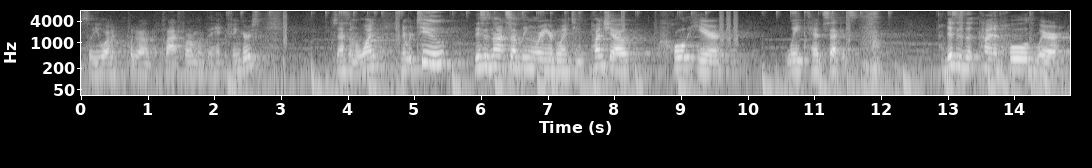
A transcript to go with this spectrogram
So you want to put it on a platform with the fingers. So that's number one. Number two, this is not something where you're going to punch out, hold it here, wait 10 seconds. This is the kind of hold where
